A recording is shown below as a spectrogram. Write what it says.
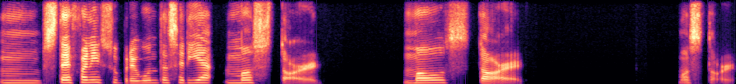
Mm, Stephanie, su pregunta sería mustard. Mustard. Mustard.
